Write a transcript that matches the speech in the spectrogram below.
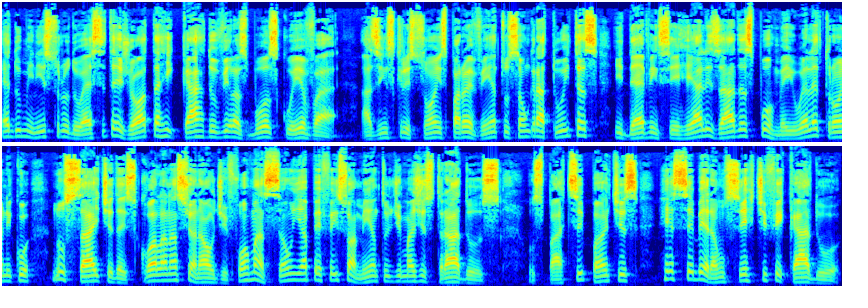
é do ministro do STJ, Ricardo Vilas Boas Cueva. As inscrições para o evento são gratuitas e devem ser realizadas por meio eletrônico no site da Escola Nacional de Formação e Aperfeiçoamento de Magistrados. Os participantes receberão certificado.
